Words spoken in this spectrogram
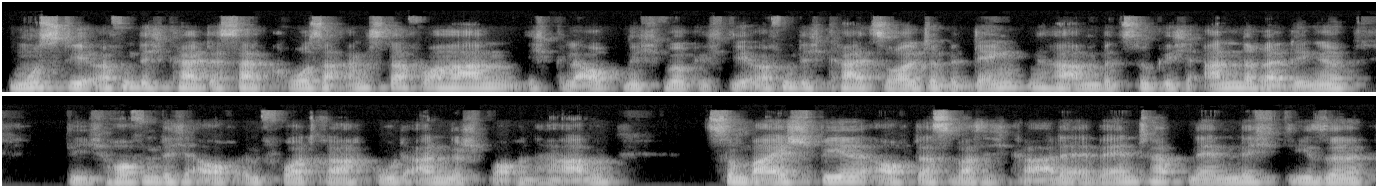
muss die Öffentlichkeit deshalb große Angst davor haben? Ich glaube nicht wirklich. Die Öffentlichkeit sollte Bedenken haben bezüglich anderer Dinge, die ich hoffentlich auch im Vortrag gut angesprochen habe. Zum Beispiel auch das, was ich gerade erwähnt habe, nämlich diese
